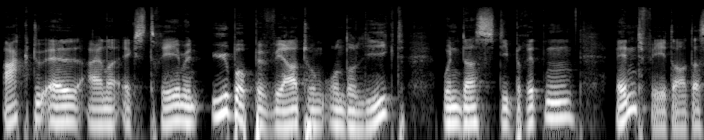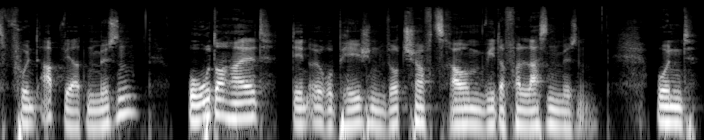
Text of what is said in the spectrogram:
aktuell einer extremen Überbewertung unterliegt und dass die Briten entweder das Pfund abwerten müssen oder halt den europäischen Wirtschaftsraum wieder verlassen müssen. Und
